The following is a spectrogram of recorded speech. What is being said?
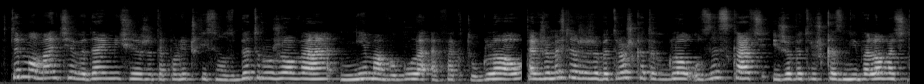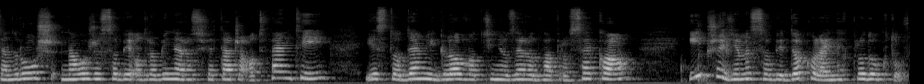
W tym momencie wydaje mi się, że te policzki są zbyt różowe, nie ma w ogóle efektu glow. Także myślę, że żeby troszkę tego glow uzyskać i żeby troszkę zniwelować ten róż, nałożę sobie odrobinę rozświetlacza od Fenty. Jest to Demi Glow w odcieniu 02 Prosecco i przejdziemy sobie do kolejnych produktów.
